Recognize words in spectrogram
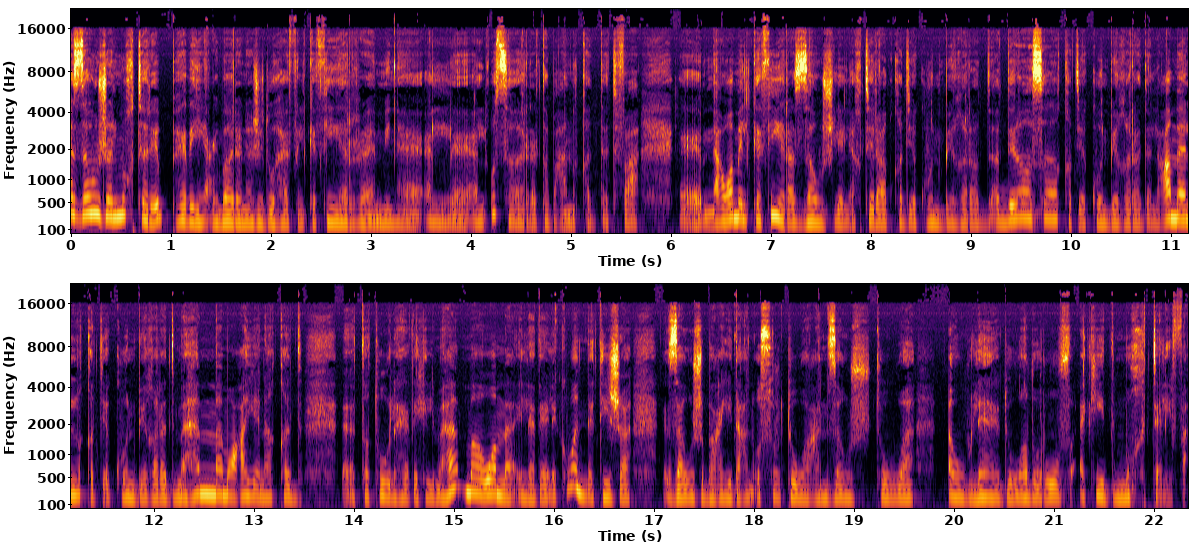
الزوج المغترب هذه عبارة نجدها في الكثير من الأسر. طبعا قد تدفع عوامل كثيرة. الزوج للاغتراب قد يكون بغرض الدراسة قد يكون بغرض العمل قد يكون بغرض مهمة معينة قد آه، تطول هذه المهمة وما إلى ذلك. والنتيجة زوج بعيد عن أسرته وعن زوجته أولاد وظروف أكيد مختلفة.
